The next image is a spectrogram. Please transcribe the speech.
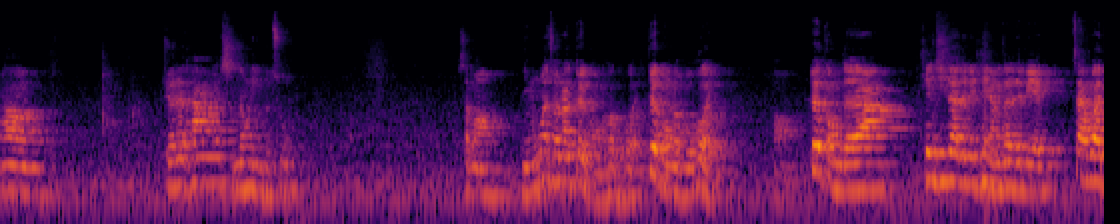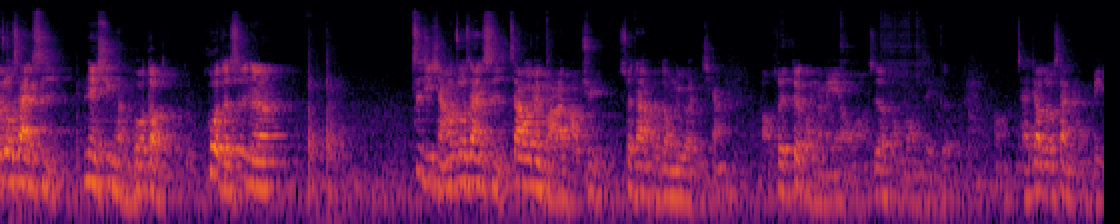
啊，觉得他行动力不足。什么？你们问说他对拱会不会？对拱的不会。哦，对拱的啊，天机在这边，天梁在这边，在外做善事，内心很波动。或者是呢，自己想要做善事，在外面跑来跑去，所以他的活动力很强，哦，所以对孔的没有哦，只有同宫这个，哦，才叫做善谈兵。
